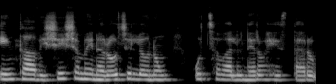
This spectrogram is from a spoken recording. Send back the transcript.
ఇంకా విశేషమైన రోజుల్లోనూ ఉత్సవాలు నిర్వహిస్తారు.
